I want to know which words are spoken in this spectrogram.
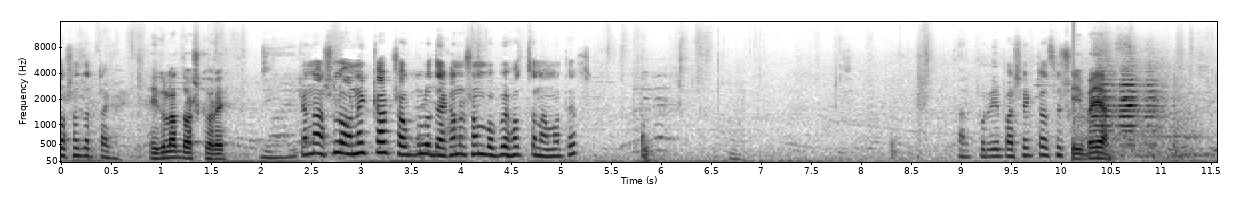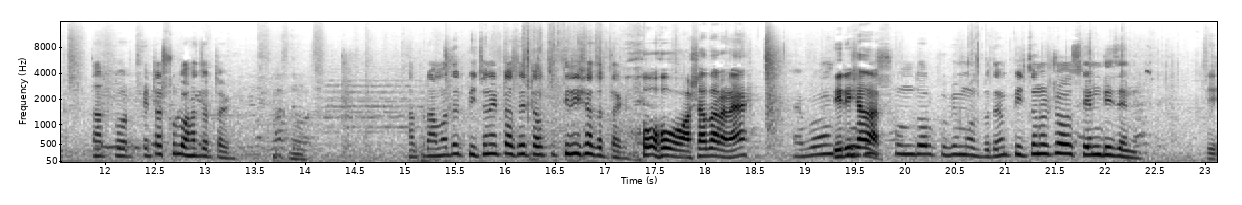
দশ হাজার টাকা এগুলো দশ করে? জি এখানে আসলে অনেক কার্ড সবগুলো দেখানো সম্ভব হচ্ছে না আমাদের। তারপর এই পাশে একটা আছে ভাইয়া। তারপর এটা ষোলো হাজার টাকা। তারপর আমাদের পিছনে একটা আছে এটা হচ্ছে তিরিশ হাজার টাকা। হো হো অসাধারণ হ্যাঁ? এবং তিরিশ হাজার? সুন্দর খুবই মজবুত। এবং পিছনে তো সেম ডিজাইনের জি।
